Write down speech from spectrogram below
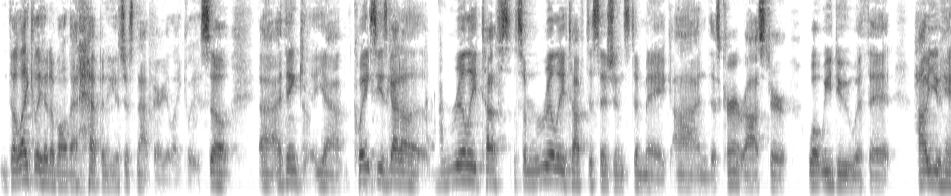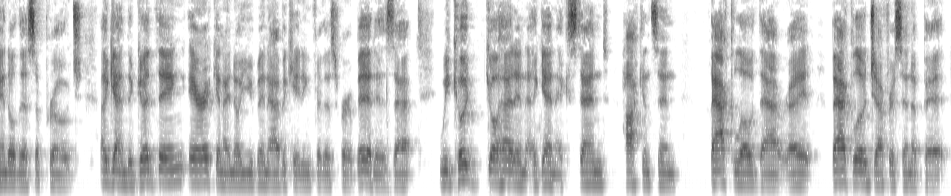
the likelihood of all that happening is just not very likely. So uh, I think, yeah, Kwesi's got a really tough, some really tough decisions to make on this current roster, what we do with it, how you handle this approach. Again, the good thing, Eric, and I know you've been advocating for this for a bit, is that we could go ahead and again extend Hockenson, backload that, right? Backload Jefferson a bit.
